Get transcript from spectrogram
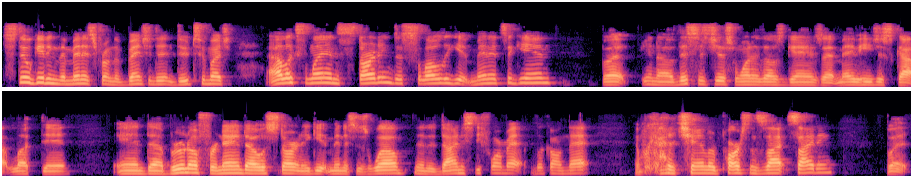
still getting the minutes from the bench, He didn't do too much. Alex Len starting to slowly get minutes again, but you know this is just one of those games that maybe he just got lucked in. And uh, Bruno Fernando is starting to get minutes as well in the dynasty format. Look on that. And we got a Chandler Parsons sighting, but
